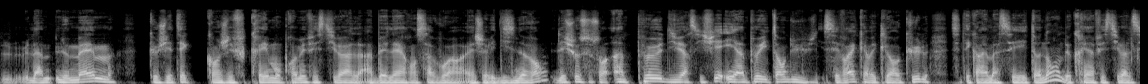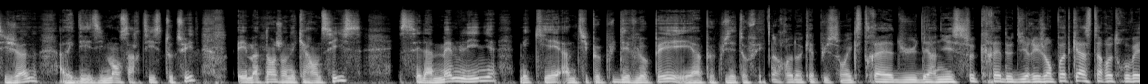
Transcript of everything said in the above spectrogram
le même que j'étais quand j'ai créé mon premier festival à Bel Air en Savoie et j'avais 19 ans. Les choses se sont un peu diversifiées et un peu étendues. C'est vrai qu'avec le recul, c'était quand même assez étonnant de créer un festival si jeune avec des immenses artistes tout de suite. Et maintenant, j'en ai 46. C'est la même ligne, mais qui est un petit peu plus développée et un peu plus étoffée. Renaud Capuçon, extrait du dernier Secret de dirigeant podcast à retrouver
